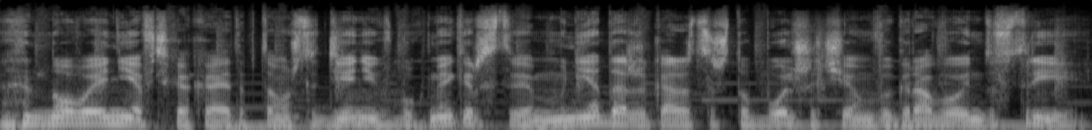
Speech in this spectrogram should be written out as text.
новая нефть какая-то, потому что денег в букмекерстве мне даже кажется, что больше, чем в игровой индустрии.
